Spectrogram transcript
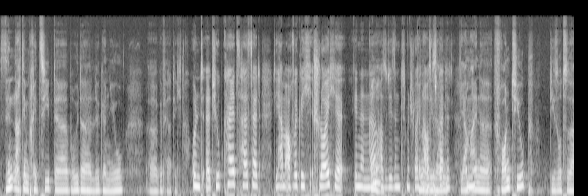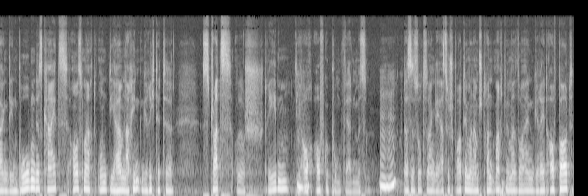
sind nach dem Prinzip der Brüder Le Gagnon äh, gefertigt. Und äh, Tube Kites heißt halt, die haben auch wirklich Schläuche innen, ne? Genau. Also die sind mit Schläuchen genau, ausgestattet. Die haben, die haben mhm. eine Fronttube, die sozusagen den Bogen des Kites ausmacht und die haben nach hinten gerichtete Struts, also Streben, die mhm. auch aufgepumpt werden müssen. Mhm. Das ist sozusagen der erste Sport, den man am Strand macht, wenn man so ein Gerät aufbaut,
